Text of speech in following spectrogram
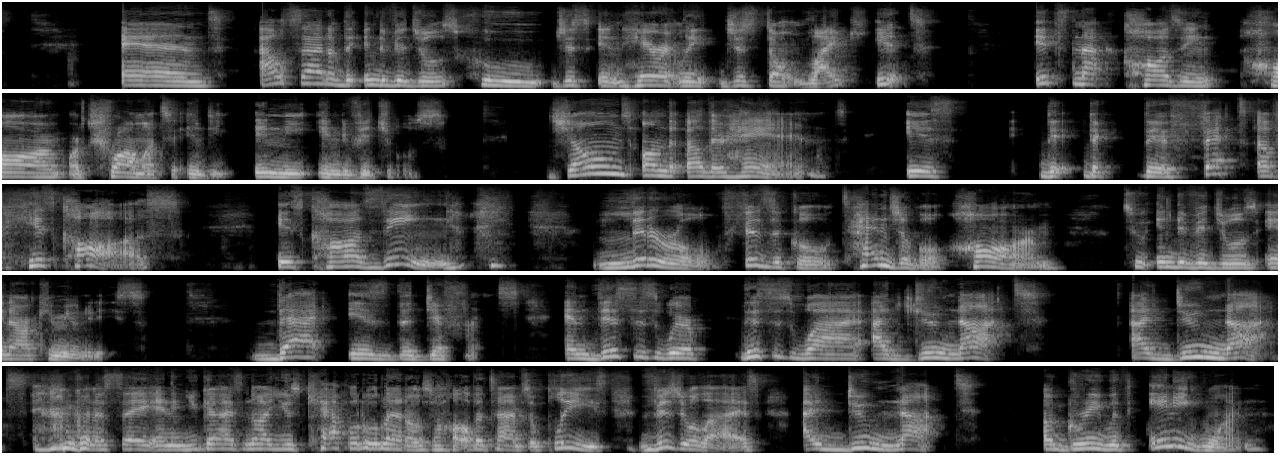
And outside of the individuals who just inherently just don't like it, it's not causing harm or trauma to any, any individuals. Jones, on the other hand, is the, the, the effect of his cause is causing literal, physical, tangible harm to individuals in our communities. That is the difference. And this is where, this is why I do not, I do not, and I'm going to say, and you guys know I use capital letters all the time, so please visualize, I do not agree with anyone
